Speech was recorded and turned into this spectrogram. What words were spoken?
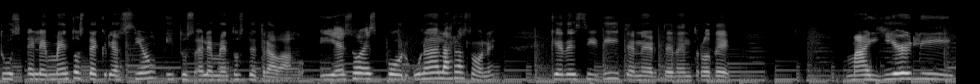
tus elementos de creación y tus elementos de trabajo. Y eso es por una de las razones que decidí tenerte dentro de my yearly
